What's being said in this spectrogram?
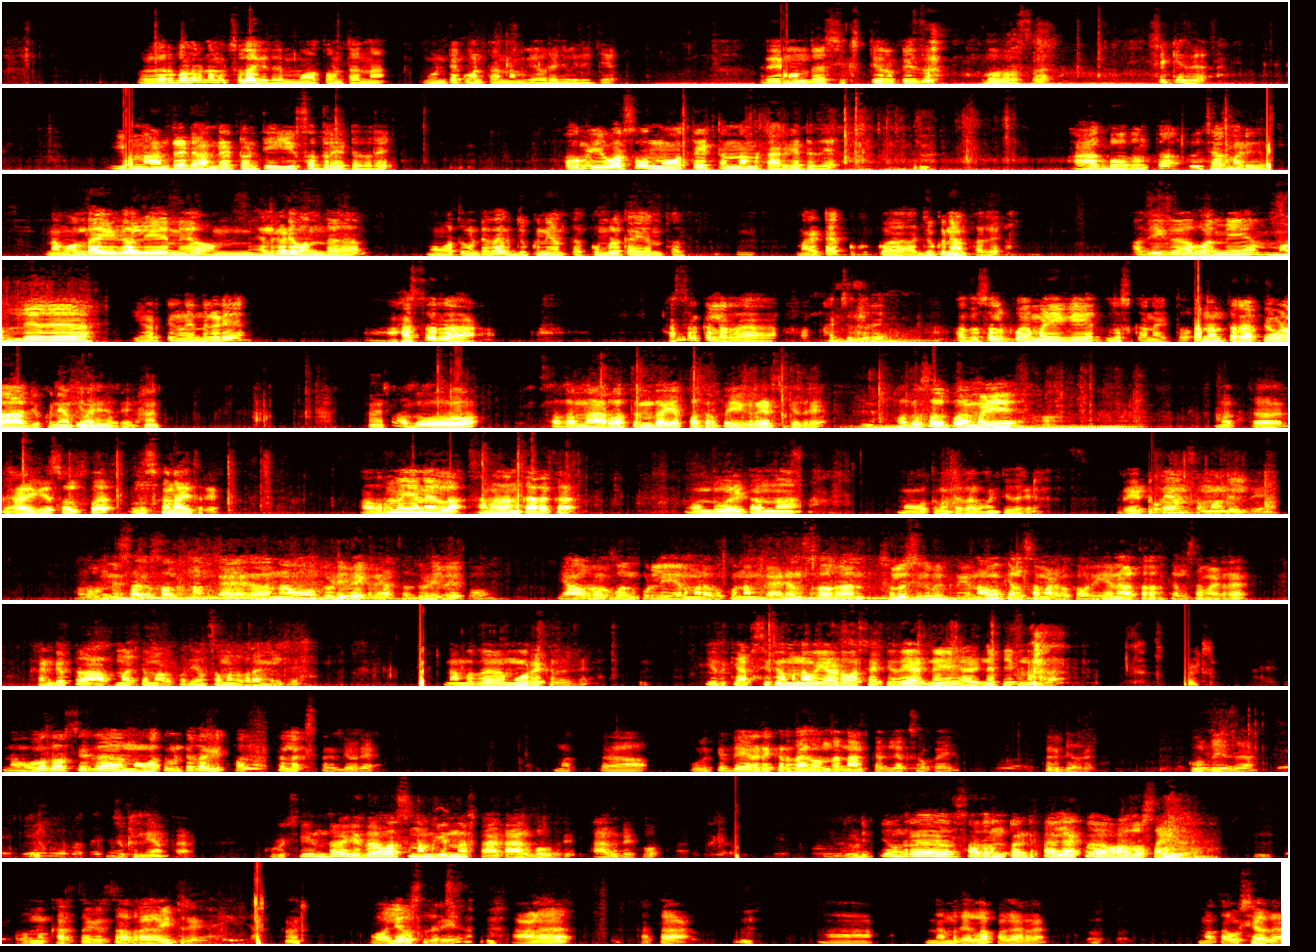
ಇಳುವರಿ ಬಂದ್ರೆ ನಮಗೆ ಚಲೋ ಆಗೈತೆ ರೀ ಮೂವತ್ತೊಂದು ಟನ್ನ ಗುಂಟೆಗೆ ಒಂದು ಟನ್ ನಮ್ಗೆ ಎವರೇಜ್ ಬಿದ್ದೈತಿ. ರೇಟ್ ಒಂದು ಸಿಕ್ಸ್ಟಿ ರುಪೀಸ್ ಹೋದ ವರ್ಷ ಸಿಕ್ಕಿದೆ. ಈಗ ಒಂದು ಹಂಡ್ರೆಡ್ ಹಂಡ್ರೆಡ್ ಟ್ವೆಂಟಿ ಈಗ ಸದ್ ರೇಟ್ ಇದೆ ರೀ. ಅದನ್ನು ಈ ವರ್ಷ ಒಂದು ಮೂವತ್ತೈದು ಟನ್ ನಮ್ಮ ಟಾರ್ಗೆಟ್ ಇದೆ. ಆಗ್ಬೋದಂತ ವಿಚಾರ ಮಾಡಿದ್ವಿ. ನಮ್ಮ ಹೊಲ್ದಾಗ ಈಗ ಅಲ್ಲಿ ಮೇಲ್ಗಡೆ ಒಂದು ಮೂವತ್ತು ಗಂಟೆದಾಗ ಜುಕ್ನಿ ಅಂತ, ಕುಂಬಳಕಾಯಿ ಅಂತ ಮರಾಠ್ಯಾಗ ಜುಕ್ನಿ ಅಂತಾರೆ. ಅದೀಗ ಒಮ್ಮೆ ಮೊದಲೇ ಎರಡು ತಿಂಗಳ ಹಿಂದ್ಗಡೆ ಹಸಿರು ಹಸಿರು ಕಲರ್ ಹಚ್ಚಿದ್ವಿ ರೀ ಅದು ಸ್ವಲ್ಪ ಮೈಗೆ ಲುಸ್ಕಾನ್ ಆಯಿತು. ಆನಂತರ ಪಿವಳ ಜುಕ್ನಿ ಅಂತ ಮಾಡಿದ್ರಿ ರೀ. ಅದು ಸಾಧಾರಣ ಅರವತ್ತರಿಂದ ಎಪ್ಪತ್ತು ರೂಪಾಯಿ ಈಗ ರೇಟ್ ಸಿಕ್ಕಿದ್ರಿ ಅದು ಸ್ವಲ್ಪ ಮಳೆ ಮತ್ತು ಗಾಳಿಗೆ ಸ್ವಲ್ಪ ಲುಸ್ಕಾನ್ ಆಯ್ತು ರೀ. ಆದ್ರೂ ಏನಿಲ್ಲ ಸಮಾಧಾನಕಾರಕ. ಒಂದೂವರೆ ಟನ್ನ ಮೂವತ್ತು ಗಂಟೆದಾಗ ಹೊಂಟಿದ್ರೆ ರೇಟ್ ಏನು ಸಂಬಂಧ ಇಲ್ಲ ರೀ ಅದ್ರ ನಿಸರ್ಗ ಸ್ವಲ್ಪ ನಮ್ಮ ಕೈಯಾಗ ನಾವು ದುಡಿಬೇಕು ರೀ ಹತ್ತು ದುಡಿಬೇಕು. ಯಾವ ರೋಗ ಬಂದು ಕೊಡಲಿ ಏನು ಮಾಡಬೇಕು ನಮ್ಮ ಗೈಡೆನ್ಸ್ದವ್ರ ಚಲೋ ಸಿಗ್ಬೇಕು ರೀ ನಾವು ಕೆಲಸ ಮಾಡ್ಬೇಕು. ಅವ್ರು ಏನು ಹೇಳ್ತಾರ ಕೆಲಸ ಮಾಡಿದ್ರೆ ಖಂಡಿತ ಆತ್ಮಹತ್ಯೆ ಮಾಡ್ಕೋದು ಏನು ಸಂಬಂಧ ಬರಂಗಿಲ್ಲ ರೀ ನಮ್ಮದು ಮೂರು ಎಕರೆ ರೀ. ಇದು ಕ್ಯಾಪ್ಸಿಕಮ್ ನಾವು ಎರಡು ವರ್ಷ ಆಯ್ತಿದೆ, ಎರಡನೇ ಎರಡನೇ ಪೀಕ್ ನಮ್ಗೆ ನಾವು ಹೋದ ವರ್ಷ ಇದ ಮೂವತ್ತು ಗಂಟೆದಾಗ ಇಪ್ಪತ್ತು ಲಕ್ಷ ತೆಗ್ದೇವು ರೀ ಮತ್ತು ಉಳ್ಕಿದ್ದು ಎರಡು ಎಕರೆದಾಗ ಒಂದು ನಾಲ್ಕೈದು ಲಕ್ಷ ರೂಪಾಯಿ. ತೆಗ್ದೇವ್ರಿ. ಬೀಜ ಜುಕಿನಿ ಅಂತ. ಕೃಷಿಯಿಂದ ಇದೇ ವರ್ಷ ನಮಗಿನ್ನ ಸ್ಟಾರ್ಟ್ ಆಗ್ಬೋದು ರೀ. ಆಗಬೇಕು. ದುಡಿತೀವಿ ಅಂದ್ರೆ ಸಾಧಾರಣ ಟ್ವೆಂಟಿ ಫೈವ್ ಲ್ಯಾಕ್ ಹೋದ ವರ್ಷ ಆಗಿದೆ. ಅದನ್ನು ಖರ್ಚು ಗಿರ್ಚು ಅದ್ರಾಗ ಐತ್ರಿ. ಒಲೆ ಹೊಸದ ರೀ. ಆಳ ಕಥ ನಮ್ಮದೆಲ್ಲ ಪಗಾರ. ಮತ್ತು ಔಷಧ.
